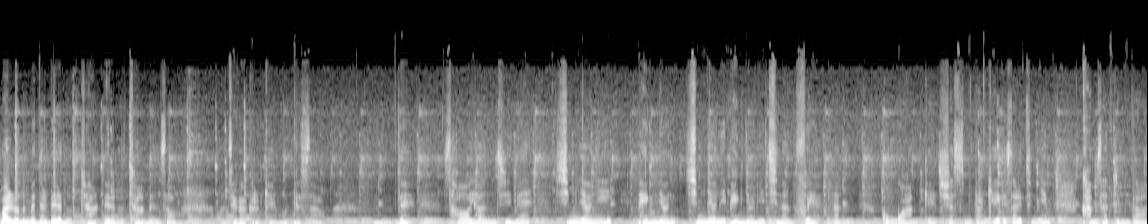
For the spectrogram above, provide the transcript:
말로는 맨날 내려놓자, 내려놓자 하면서 어, 제가 그렇게 못했어요. 음, 네. 서현진의 10년이 100년, 10년이 100년이 지난 후에 라는 곡과 함께 주셨습니다. KD32님, 감사드립니다.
